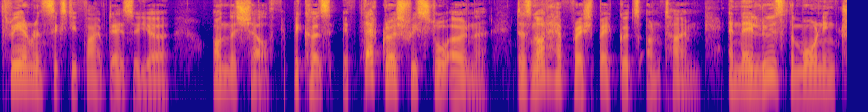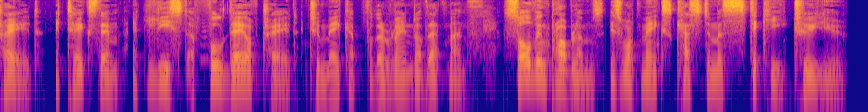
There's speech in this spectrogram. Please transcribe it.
365 days a year on the shelf. Because if that grocery store owner does not have fresh baked goods on time and they lose the morning trade, it takes them at least a full day of trade to make up for the remainder of that month. Solving problems is what makes customers sticky to you.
